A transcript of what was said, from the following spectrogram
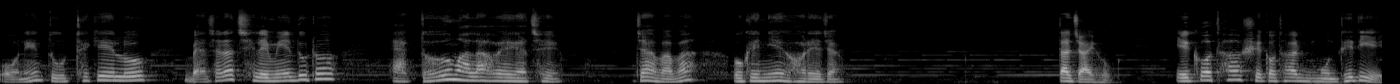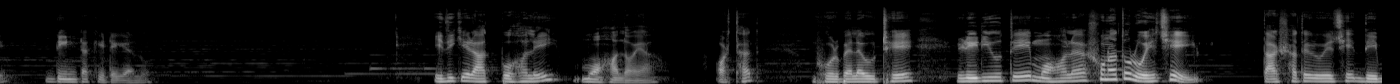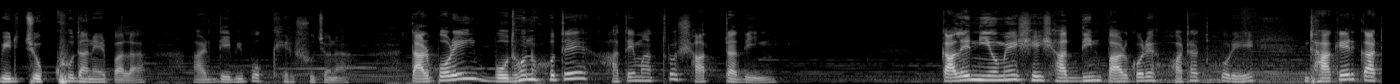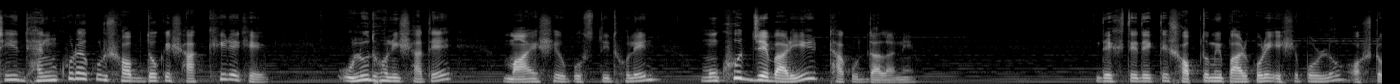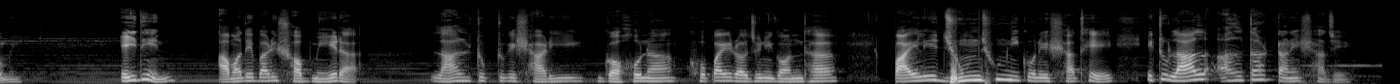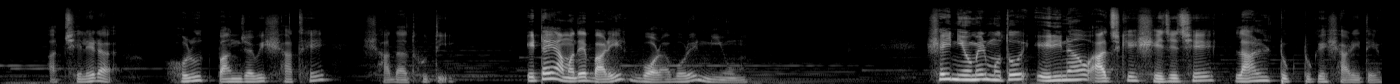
অনেক দূর থেকে এলো বেচারা ছেলে মেয়ে দুটো, একদম আলা হয়ে গেছে। যা বাবা, ওকে নিয়ে ঘরে যা। তা যাই হোক, এ কথা সে কথার মধ্যে দিয়ে দিনটা কেটে গেল। এদিকে রাত পোহালেই মহালয়া। অর্থাৎ ভোরবেলা উঠে রেডিওতে মহালয়া শোনা তো রয়েছেই। তার সাথে রয়েছে দেবীর চক্ষুদানের পালা আর দেবী পক্ষের সূচনা। তারপরেই বোধন হতে হাতে মাত্র সাতটা দিন। কালের নিয়মে সেই সাত দিন পার করে হঠাৎ করে ঢাকের কাঠি ধ্যাঙ্কুরাকুর শব্দকে সাক্ষী রেখে উলুধ্বনির সাথে মা এসে উপস্থিত হলেন মুখুজ্জে বাড়ির ঠাকুর দালানে দেখতে দেখতে সপ্তমী পার করে এসে পড়ল অষ্টমী। এই দিন আমাদের বাড়ির সব মেয়েরা লাল টুকটুকে শাড়ি, গহনা, খোপাই রজনীগন্ধা পায়েলে ঝুমঝুম নিকনের সাথে একটু লাল আলতার টানে সাজে আর ছেলেরা হলুদ পাঞ্জাবির সাথে সাদা ধুতি। এটাই আমাদের বাড়ির বরাবরের নিয়ম। সেই নিয়মের মতো এরিনাও আজকে সেজেছে লাল টুকটুকে শাড়িতে।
